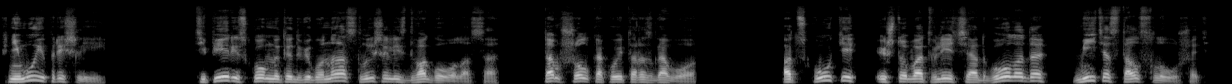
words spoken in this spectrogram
К нему и пришли. Теперь из комнаты двигуна слышались два голоса. Там шел какой-то разговор. От скуки и чтобы отвлечься от голода, Митя стал слушать.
